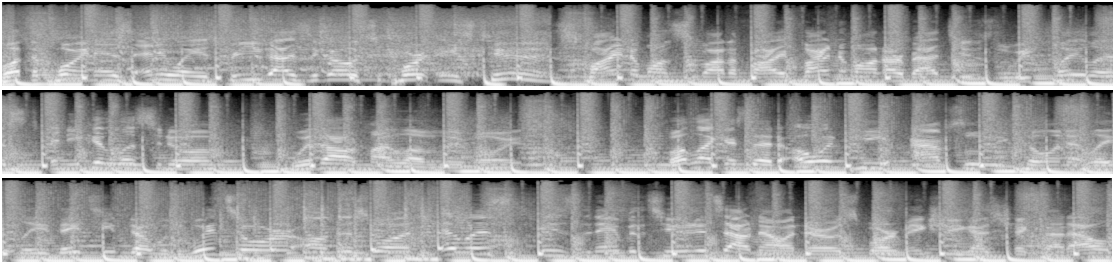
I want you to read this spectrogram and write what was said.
But the point is, anyways, for you guys to go support these tunes, find them on Spotify, find them on our Bad Tunes of the Week playlist, and you can listen to them without my lovely voice. But like I said, O&P absolutely killing it lately. They teamed up with Winter on this one. Illest is the name of the tune. It's out now on Neurosport. Make sure you guys check that out.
